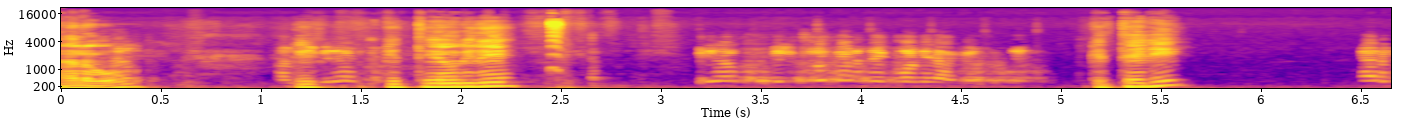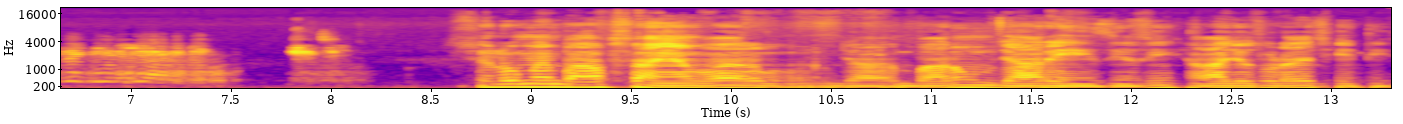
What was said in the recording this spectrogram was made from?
ਹੈਲੋ ਕਿ- ਕਿੱਥੇ ਹੋ ਵੀਰੇ? ਕਿੱਥੇ ਜੀ? ਚਲੋ ਮੈਂ ਵਾਪਸ ਆਇਆ ਬਾਹਰ ਜਾ- ਬਾਹਰੋਂ ਜਾ ਰਹੇ ਸੀ ਅਸੀਂ। ਆ ਜਾਓ ਥੋੜਾ ਜਿਹਾ ਛੇਤੀ।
